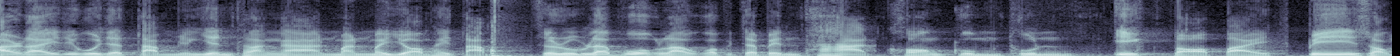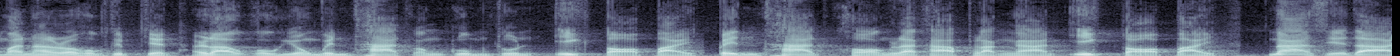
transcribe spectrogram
อะไรที่ควรจะต่ำอย่างเช่นพลังงานมันไม่ยอมให้ต่ำสรุปแล้วพวกเราก็จะเป็นทาสของกลุ่มทุนอีกต่อไป ปี 2567 เราคงยังเป็นทาสของกลุ่มทุนอีกต่อไป เป็นทาสของราคาพลังงานอีกต่อไป น่าเสียดาย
